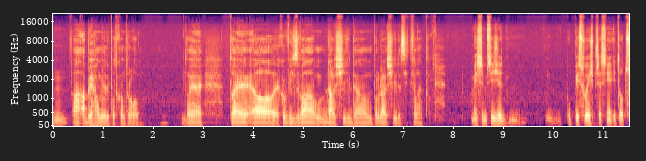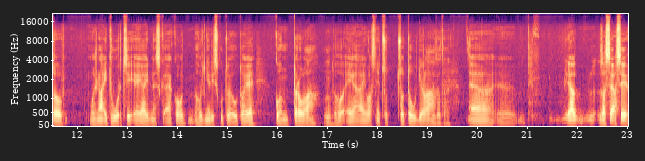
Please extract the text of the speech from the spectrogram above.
Hmm. A aby ho měli pod kontrolou. To je, to je uh, jako výzva dalších, pro dalších desítky let. Myslím si, že popisuješ přesně i to, co možná i tvůrci AI dneska jako hodně diskutují, to je kontrola hmm. toho AI, vlastně co, co to udělá. Je to tak. Eh, eh, já zase asi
